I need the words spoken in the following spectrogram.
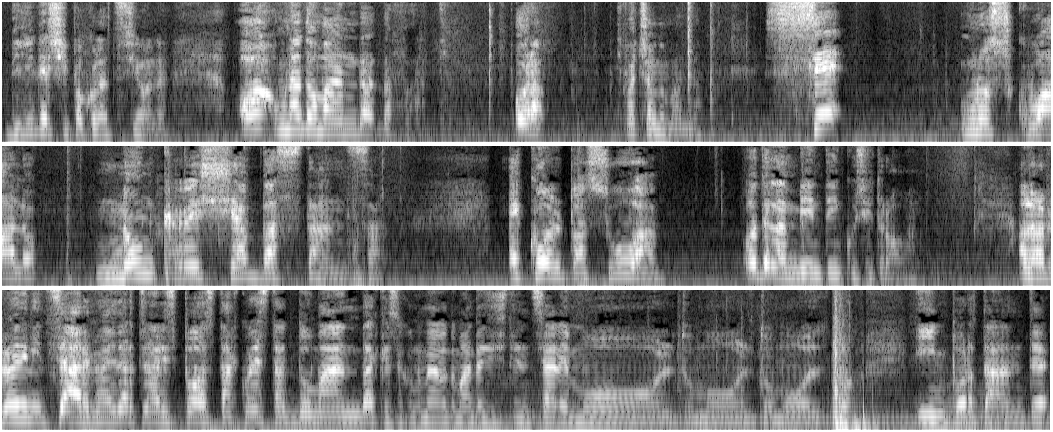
di Leadership a colazione. Ho una domanda da farti. Ora, ti faccio una domanda. Se uno squalo non cresce abbastanza, è colpa sua o dell'ambiente in cui si trova? Allora, prima di iniziare, prima di darti una risposta a questa domanda, che secondo me è una domanda esistenziale molto, molto, molto importante,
